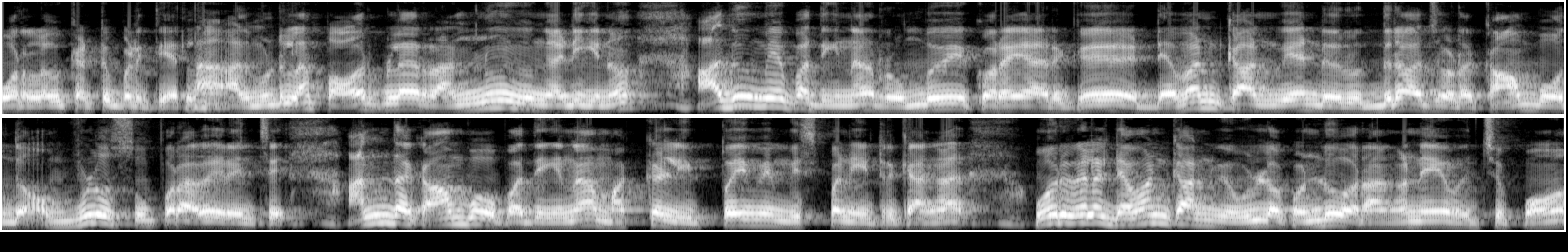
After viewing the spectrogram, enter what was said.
ஓரளவு கட்டுப்படுத்திடலாம். அது மட்டும் இல்லாமல் பவர் பிளேயர் ரன்னும் இவங்க அடிக்கணும். அதுவுமே பார்த்தீங்கன்னா ரொம்பவே குறையாக இருக்குது டெவன் கான்வே அண்ட் ருத்ராஜோட காம்போ வந்து அவ்வளோ சூப்பராகவே இருந்துச்சு. அந்த காம்போவை பார்த்தீங்கன்னா மக்கள் இப்பயுமே மிஸ் பண்ணிகிட்டு இருக்காங்க. ஒருவேளை டெவன் கான்வே உள்ளே கொண்டு வராங்கன்னே வச்சுப்போம்.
